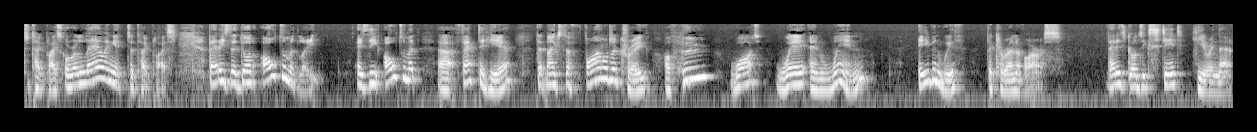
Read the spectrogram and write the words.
to take place or allowing it to take place. That is, that God ultimately, is the ultimate uh, factor here, that makes the final decree of who, what, where, and when, even with the coronavirus. That is God's extent here in that.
